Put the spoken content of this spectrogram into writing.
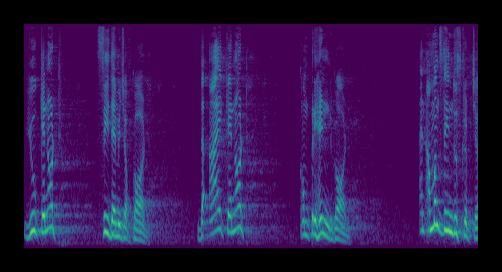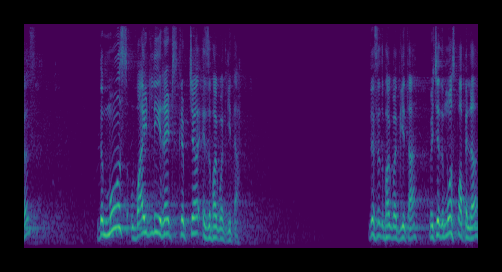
you cannot see the image of God. The eye cannot comprehend God. And amongst the Hindu scriptures, the most widely read scripture is the Bhagavad Gita. This is the Bhagavad Gita, which is the most popular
